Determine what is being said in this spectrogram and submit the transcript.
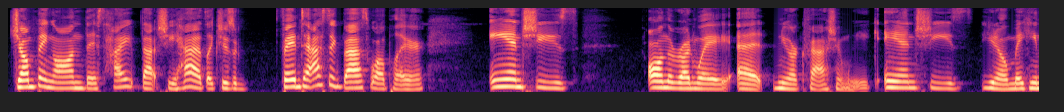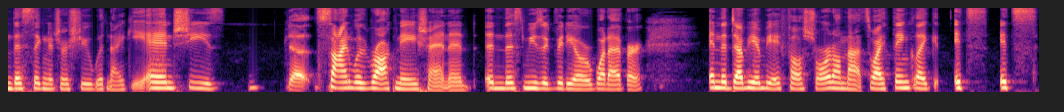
jumping on this hype that she has? Like, she's a fantastic basketball player and she's on the runway at New York Fashion Week and she's, you know, making this signature shoe with Nike and she's uh, signed with Roc Nation and in this music video or whatever. And the WNBA fell short on that. So I think like it's it's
